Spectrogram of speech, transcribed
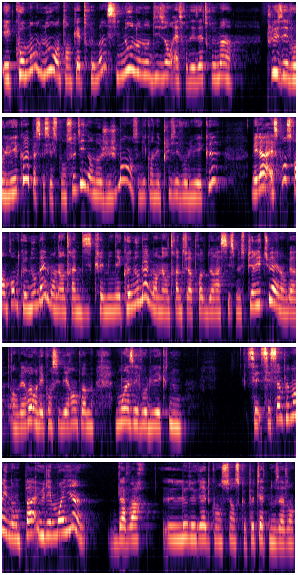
Et comment nous, en tant qu'êtres humains, si nous, nous nous disons être des êtres humains plus évolués qu'eux, parce que c'est ce qu'on se dit dans nos jugements, on se dit qu'on est plus évolués qu'eux, mais là, est-ce qu'on se rend compte que nous-mêmes, on est en train de discriminer, que nous-mêmes, on est en train de faire preuve de racisme spirituel envers, envers eux, en les considérant comme moins évolués que nous? C'est simplement, ils n'ont pas eu les moyens d'avoir le degré de conscience que peut-être nous avons.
